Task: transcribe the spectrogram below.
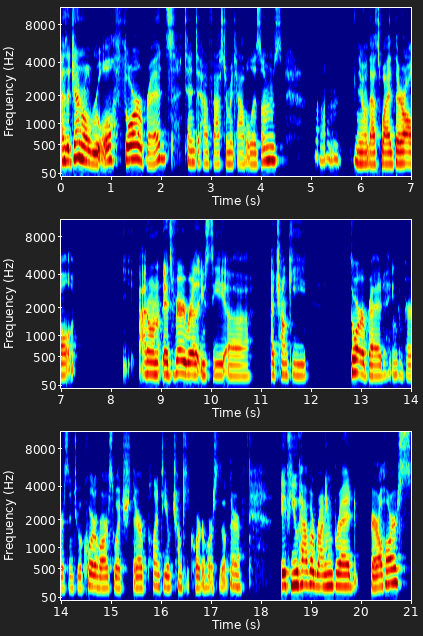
as a general rule, thoroughbreds tend to have faster metabolisms. Um, you know, that's why they're all. I don't. It's very rare that you see a a chunky thoroughbred in comparison to a quarter horse, which there are plenty of chunky quarter horses out there. If you have a running bred barrel horse,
